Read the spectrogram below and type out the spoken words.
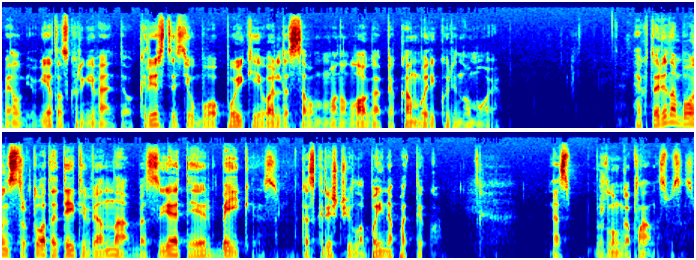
vėlgi vietos, kur gyventi, o Kristis jau buvo puikiai valdęs savo monologą apie kambarį, kurį nuomojo. Hektorina buvo instruktuota ateiti viena, bet su ja atėjo ir Bakeris, kas Kriščiui labai nepatiko nes žlunga planas visas.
